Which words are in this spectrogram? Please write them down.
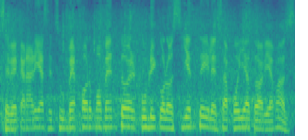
se ve Canarias en su mejor momento, el público lo siente y les apoya todavía más.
